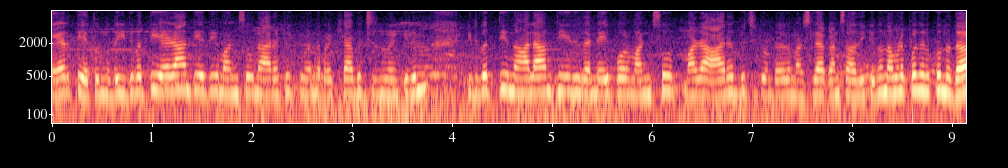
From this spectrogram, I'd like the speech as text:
നേരത്തെ എത്തുന്നത്. ഇരുപത്തിയേഴാം തീയതി മൺസൂൺ ആരംഭിക്കുമെന്ന് പ്രഖ്യാപിച്ചിരുന്നുവെങ്കിലും ഇരുപത്തിനാലാം തീയതി തന്നെ ഇപ്പോൾ മൺസൂൺ മഴ ആരംഭിച്ചിട്ടുണ്ട് എന്ന് മനസ്സിലാക്കാൻ സാധിക്കുന്നു. നമ്മളിപ്പോൾ നിൽക്കുന്നത്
